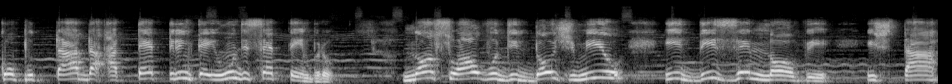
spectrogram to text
computada até 31 de setembro. Nosso alvo de 2019 está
